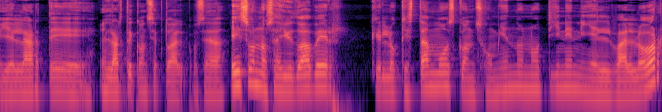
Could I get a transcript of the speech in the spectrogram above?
y el arte, el arte conceptual. O sea, eso nos ayudó a ver que lo que estamos consumiendo no tiene ni el valor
